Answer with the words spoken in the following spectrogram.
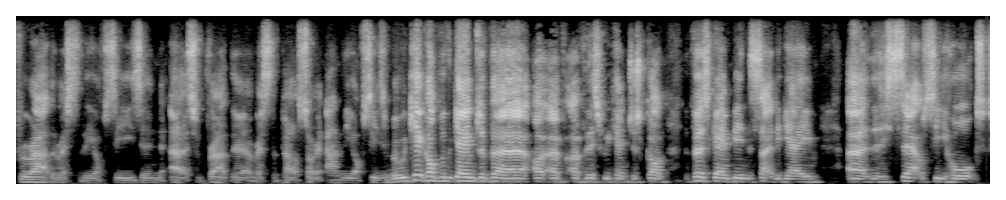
throughout the rest of the off season, uh, so throughout the rest of the playoffs, sorry, and the off season. But we kick off with the games of the of, of this weekend just gone. The first game being the Saturday game, uh, the Seattle Seahawks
